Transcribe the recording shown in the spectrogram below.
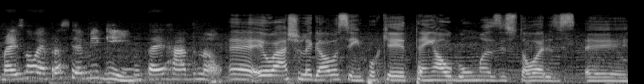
mas não é para ser amiguinho, não tá errado. É, eu acho legal assim, porque tem algumas histórias é,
